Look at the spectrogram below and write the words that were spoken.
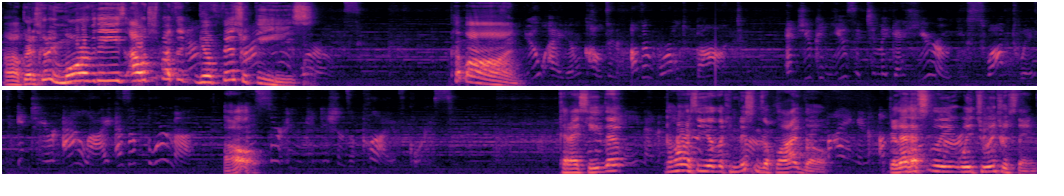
Oh, but there's gonna be more of these. I was just about to you know finish with these. Come on. New item called an Otherworld Bond, and you can use it to make a hero you swapped with into your ally as a forma. Oh, Certain conditions apply, of course. can I see the? I want to see the conditions applied though. Buying an Cause that's actually way too interesting.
